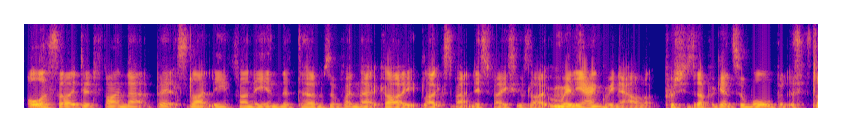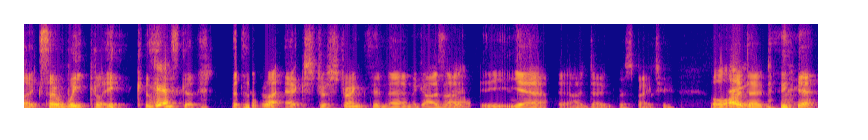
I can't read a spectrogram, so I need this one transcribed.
also, I did find that bit slightly funny in the terms of when that guy like spat in his face. He was like really angry now, and like, pushes up against a wall, but it's like so weakly because Yeah. he's got there's no like extra strength in there, and the guy's like, yeah, I don't respect you, or I don't, yeah,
